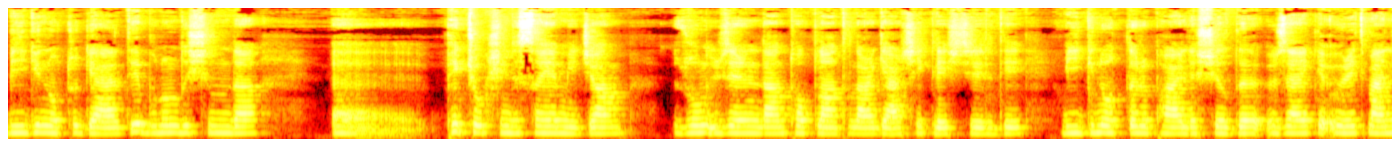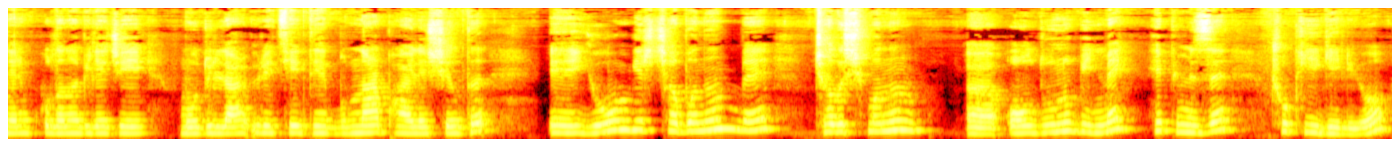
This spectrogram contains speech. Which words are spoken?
bilgi notu geldi. Bunun dışında e, pek çok şimdi sayamayacağım Zoom üzerinden toplantılar gerçekleştirildi. Bilgi notları paylaşıldı. Özellikle öğretmenlerin kullanabileceği modüller üretildi. Bunlar paylaşıldı. E, yoğun bir çabanın ve çalışmanın e, olduğunu bilmek hepimize çok iyi geliyor.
